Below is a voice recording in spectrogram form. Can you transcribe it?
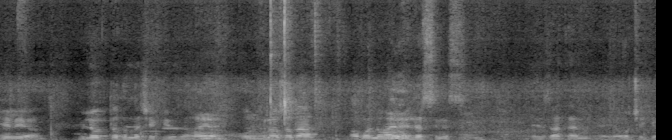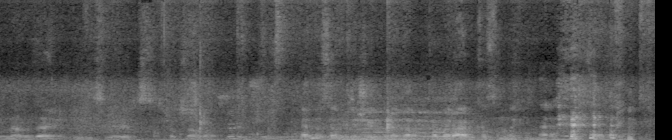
geliyor. Vlog tadında çekiyor zaten. Aynen. Orkinos'a da abone Aynen. olabilirsiniz. Ee, zaten e, o çekimlerde de bilgisini veririz. Çok sağ olun. Ben de sana teşekkür ederim kamera arkasındakilere.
